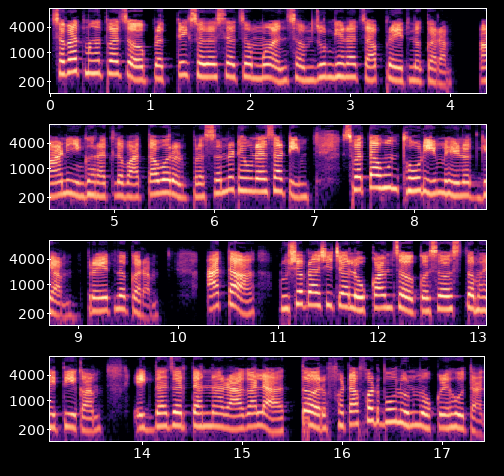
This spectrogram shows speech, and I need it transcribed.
सगळ्यात महत्त्वाचं प्रत्येक सदस्याचं मन समजून घेण्याचा प्रयत्न करा. आणि घरातलं वातावरण प्रसन्न ठेवण्यासाठी स्वतःहून थोडी मेहनत घ्या. प्रयत्न करा. आता वृषभ राशीच्या लोकांचं कसं असतं माहितीये का? एकदा जर त्यांना राग आला तर फटाफट बोलून मोकळे होतात.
